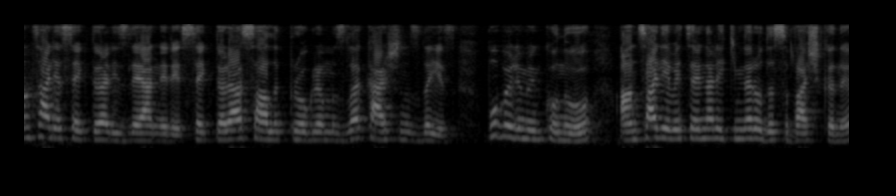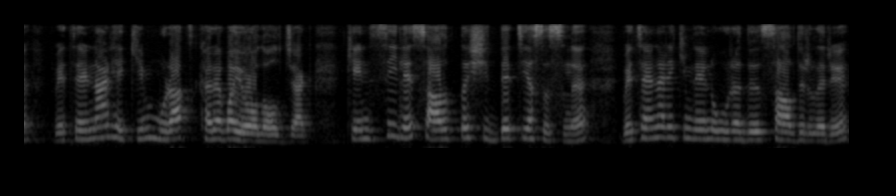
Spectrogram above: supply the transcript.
Antalya Sektörel izleyenleri, Sektörel Sağlık programımızla karşınızdayız. Bu bölümün konuğu Antalya Veteriner Hekimler Odası Başkanı Veteriner Hekim Murat Karabayoğlu olacak. Kendisiyle sağlıkta şiddet yasasını, veteriner hekimlerin uğradığı saldırıları,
